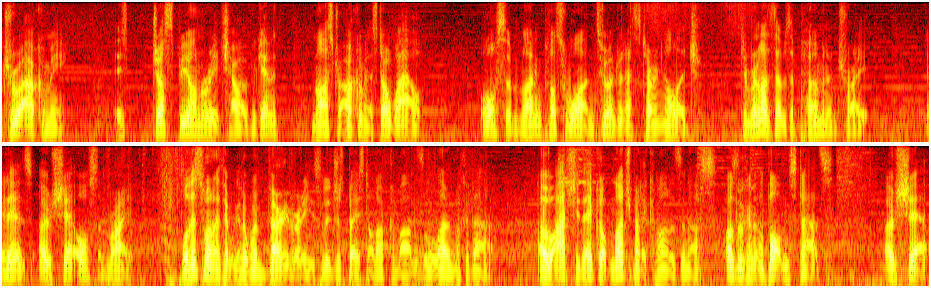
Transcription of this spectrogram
True alchemy is just beyond reach, however. Getting Master Alchemist. Oh, wow. Awesome. Learning plus one. 200 esoteric knowledge. Didn't realize that was a permanent trait. It is. Oh, shit. Awesome. Right. Well, this one I think we're going to win very, very easily just based on our commanders alone. Look at that. Oh, actually, they've got much better commanders than us. I was looking at the bottom stats. Oh, shit.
